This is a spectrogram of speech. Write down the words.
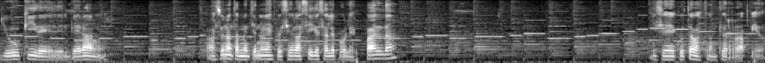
Yuki del verano. una también tiene un especial así que sale por la espalda. Y se ejecuta bastante rápido.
